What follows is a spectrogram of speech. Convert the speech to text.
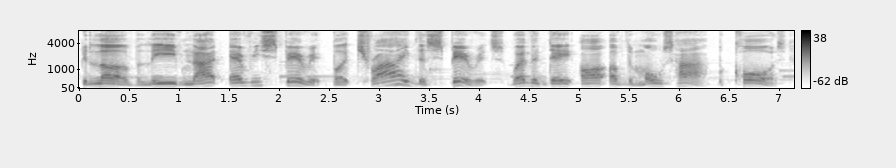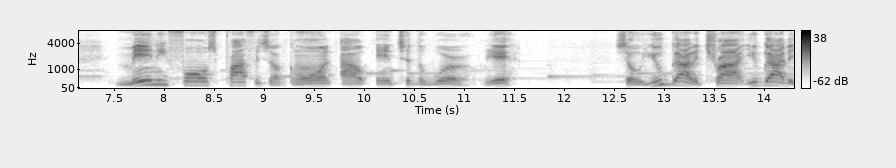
Beloved, believe not every spirit, but try the spirits, whether they are of the most high, because many false prophets are gone out into the world. Yeah. So you gotta try. You gotta.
